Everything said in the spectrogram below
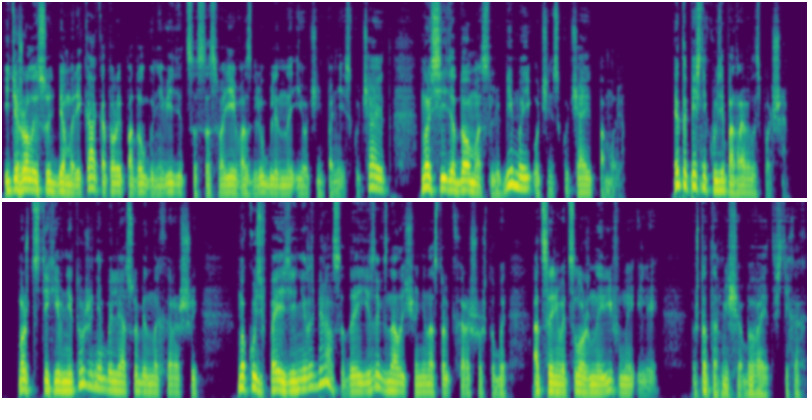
и тяжелой судьбе моряка, который подолгу не видится со своей возлюбленной и очень по ней скучает, но, сидя дома с любимой, очень скучает по морю. Эта песня Кузе понравилась больше. Может, стихи в ней тоже не были особенно хороши, но Кузь в поэзии не разбирался, да и язык знал еще не настолько хорошо, чтобы оценивать сложные рифмы или что там еще бывает в стихах.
